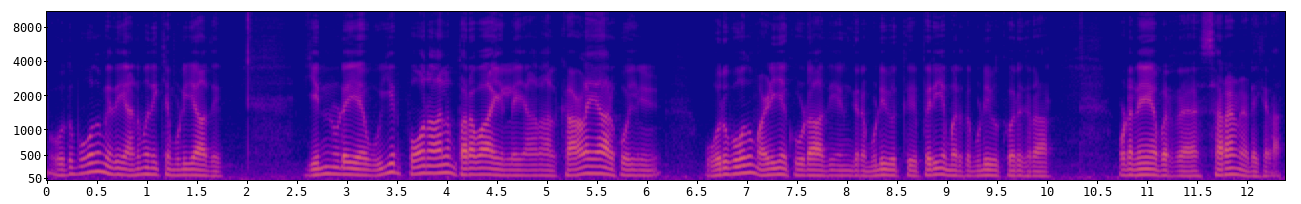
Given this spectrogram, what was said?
ஒருபோதும் இதை அனுமதிக்க முடியாது. என்னுடைய உயிர் போனாலும் பரவாயில்லை ஆனால் காளையார் கோயில் ஒருபோதும் அழியக்கூடாது என்கிற முடிவுக்கு பெரிய மருது முடிவுக்கு வருகிறார். உடனே அவர் சரணடைகிறார்.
